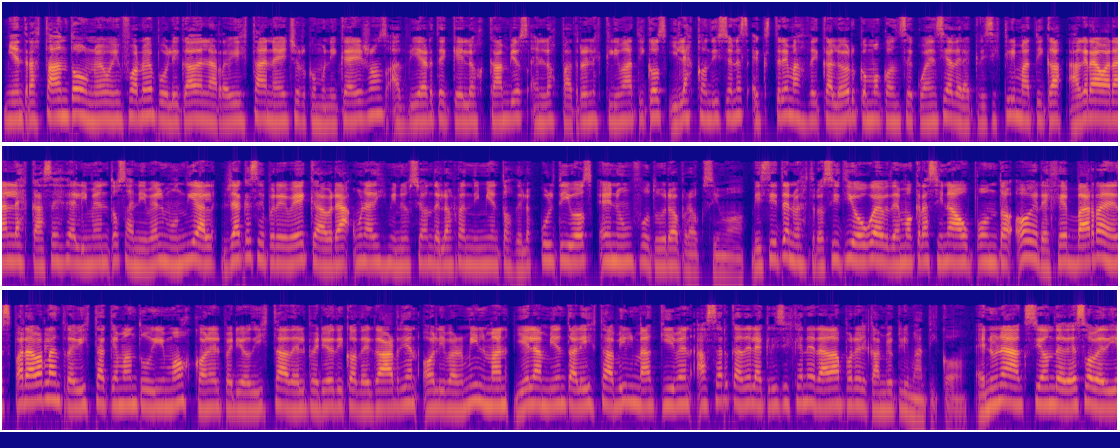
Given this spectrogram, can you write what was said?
Mientras tanto, un nuevo informe publicado en la revista Nature Communication advierte que los cambios en los patrones climáticos y las condiciones extremas de calor como consecuencia de la crisis climática agravarán la escasez de alimentos a nivel mundial, ya que se prevé que habrá una disminución de los rendimientos de los cultivos en un futuro próximo. Visite nuestro sitio web democracynow.org barra es para ver la entrevista que mantuvimos con el periodista del periódico The Guardian Oliver Millman y el ambientalista Bill McKibben acerca de la crisis generada por el cambio climático. En una acción de desobediencia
